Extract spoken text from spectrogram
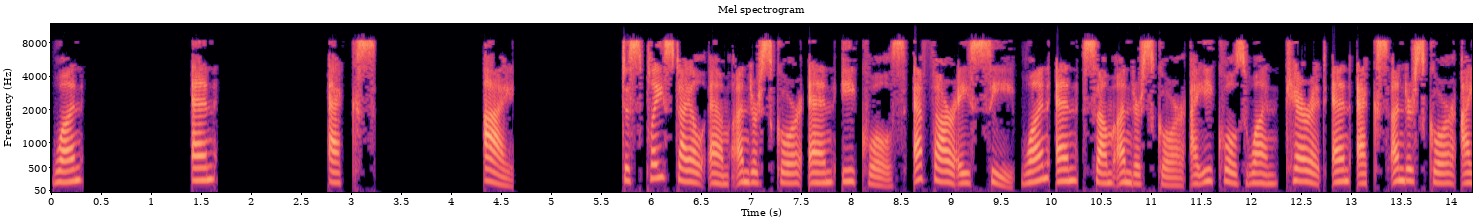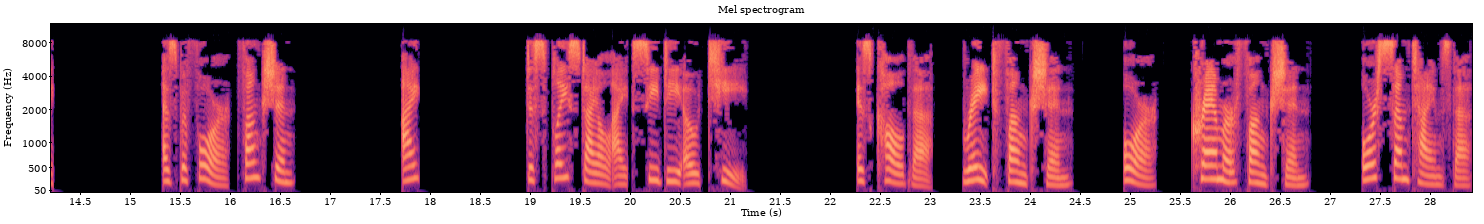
one n x i display style m underscore n equals frac 1 n sum underscore i equals 1 caret n x underscore i. As before function i display style i c dot is called the rate function or Cramer function or sometimes the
